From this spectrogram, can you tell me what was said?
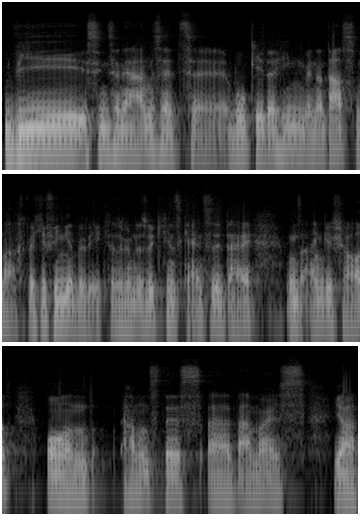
wie sind seine Ansätze, wo geht er hin, wenn er das macht, welche Finger bewegt. Also wir haben das wirklich ins kleinste Detail uns angeschaut und haben uns das äh, damals ja,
